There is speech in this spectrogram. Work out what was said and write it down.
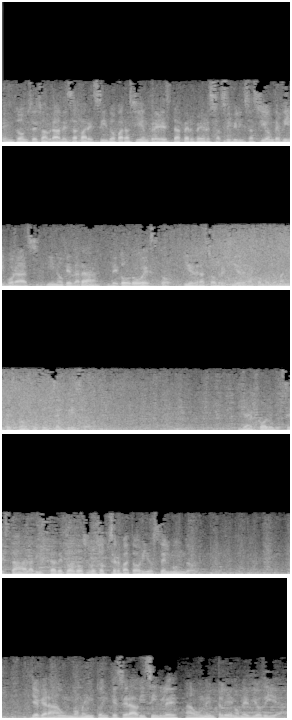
Entonces habrá desaparecido para siempre esta perversa civilización de víboras, y no quedará, de todo esto, piedra sobre piedra como lo manifestó Jesús el Cristo. Ya Colus está a la vista de todos los observatorios del mundo llegará un momento en que será visible, aún en pleno mediodía.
